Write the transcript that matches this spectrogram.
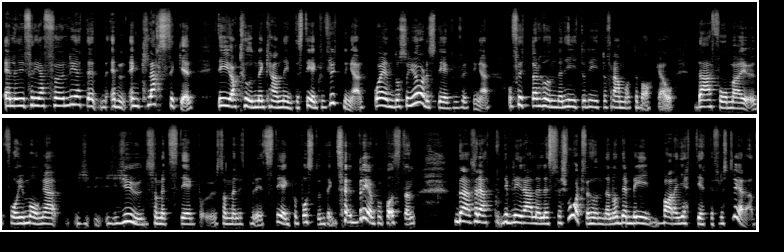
eller i fria följet, en, en, en klassiker, det är ju att hunden kan inte stegförflyttningar. Och ändå så gör du stegförflyttningar. Och flyttar hunden hit och dit och fram och tillbaka. Och där får man ju, får ju många ljud som ett steg på, som ett steg på posten, tänkte jag ett brev på posten. Därför att det blir alldeles för svårt för hunden och den blir bara jätte, jättefrustrerad.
